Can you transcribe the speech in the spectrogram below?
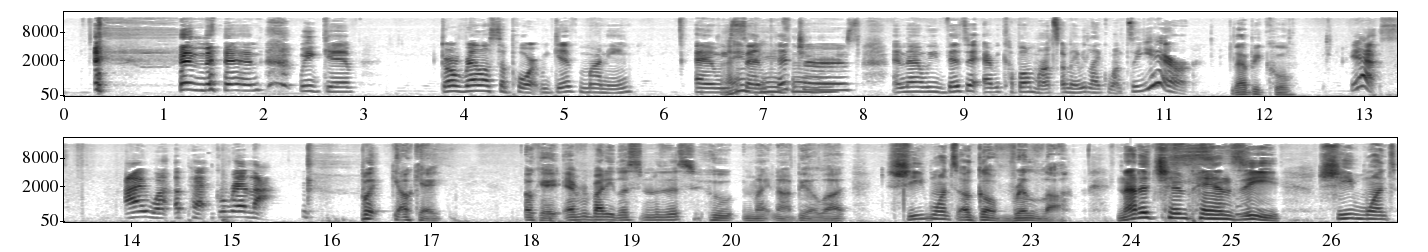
and then we give gorilla support. We give money. And we I send pictures, and then we visit every couple of months, or maybe like once a year. That'd be cool. Yes. I want a pet gorilla. But okay, okay, everybody listening to this who might not be a lot. She wants a gorilla, not a chimpanzee. She wants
